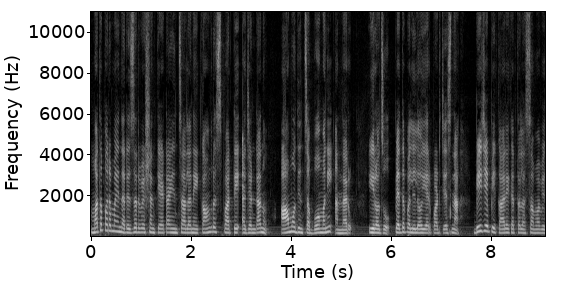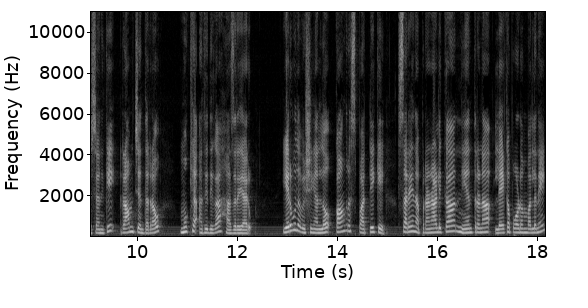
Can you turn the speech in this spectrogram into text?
మతపరమైన రిజర్వేషన్ కేటాయించాలనే కాంగ్రెస్ పార్టీ అజెండాను ఆమోదించబోమని అన్నారు. ఈరోజు పెద్దపల్లిలో ఏర్పాటు చేసిన బీజేపీ కార్యకర్తల సమావేశానికి రామచంద్రరావు ముఖ్య అతిథిగా హాజరయ్యారు. ఎరువుల విషయంలో కాంగ్రెస్ పార్టీకి సరైన ప్రణాళిక నియంత్రణ లేకపోవడం వల్లనే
